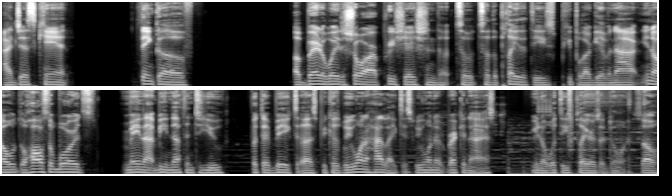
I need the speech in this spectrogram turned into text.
I just can't think of a better way to show our appreciation to, to, to the play that these people are giving. Now, you know, the Hoss Awards may not be nothing to you, but they're big to us because we want to highlight this. We want to recognize, you know, what these players are doing. So,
